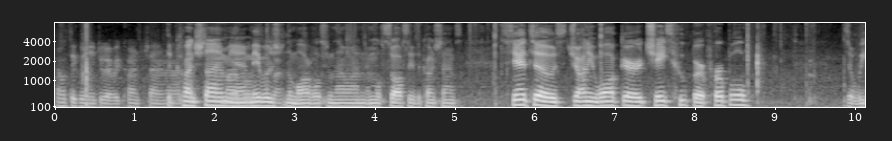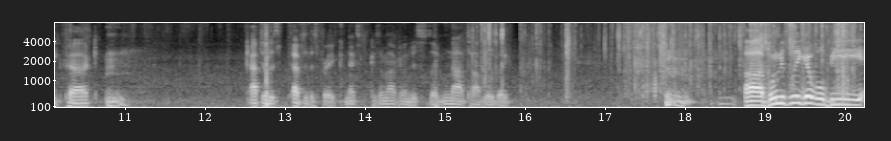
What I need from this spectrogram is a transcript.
I don't think we need to do every crunch time. the right? crunch time, yeah, maybe we'll just do the Marvels from now on, and we'll soft save the crunch times. Santos, Johnny Walker, Chase Hooper, purple. It's a weak pack. after this, after this break, next because I'm not gonna just like not top load like. uh, Bundesliga will be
